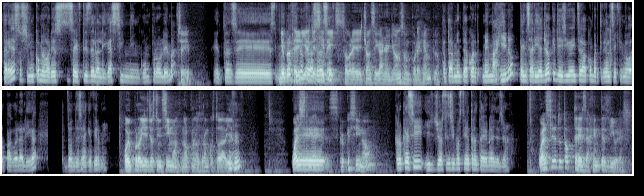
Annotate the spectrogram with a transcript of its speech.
tres o cinco mejores safeties de la liga sin ningún problema. Sí. Entonces. Yo preferiría Jesse Bates sobre Chauncey Garner Johnson, por ejemplo. Totalmente de acuerdo. Me imagino, pensaría yo que Jesse Bates se va a convertir en el safety mejor pago de la liga, donde sea que firme. Hoy por hoy es Justin Simmons, ¿no? Con los Broncos todavía. ¿Cuál sería? Eh, creo que sí, ¿no? Creo que sí, y Justin Simmons tiene 31 años ya. ¿Cuál sería tu top 3 de agentes libres?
